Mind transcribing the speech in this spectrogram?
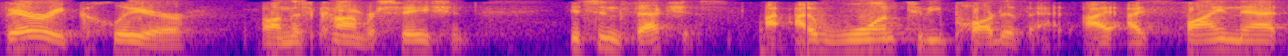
very clear on this conversation, it's infectious. I, I want to be part of that. I, I find that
